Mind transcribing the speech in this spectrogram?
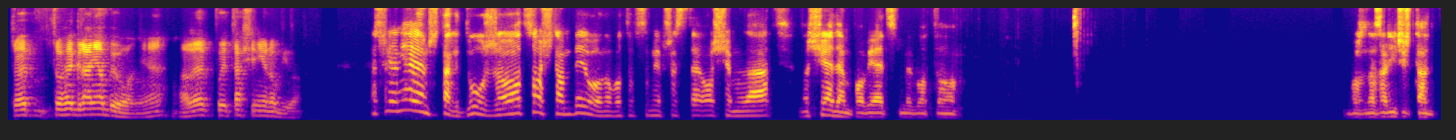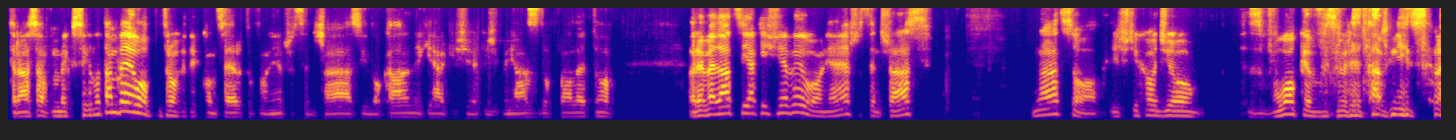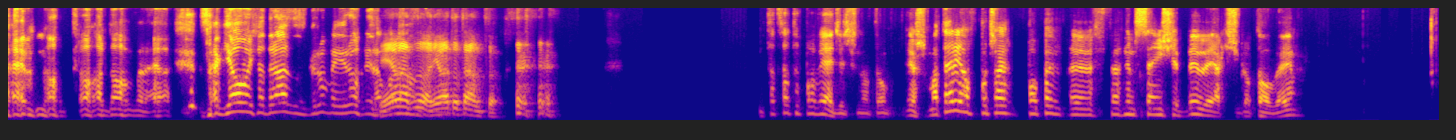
Trochę, trochę grania było, nie? Ale płyta się nie robiła. Znaczy ja nie wiem, czy tak dużo, coś tam było, no bo to w sumie przez te 8 lat, no 7 powiedzmy, bo to można zaliczyć ta trasa w Meksyku, no tam było trochę tych koncertów, no nie, przez ten czas i lokalnych, jakichś, jakichś wyjazdów, ale to rewelacji jakiejś nie było, nie, przez ten czas. No a co, jeśli chodzi o zwłokę z wydawnictwem, no to dobre. Zagiąłeś od razu z grubej rury. Nie ma co, nie ma to tamto. to co tu powiedzieć? No to wiesz, materiał w, po e, w pewnym sensie były jakiś gotowy,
